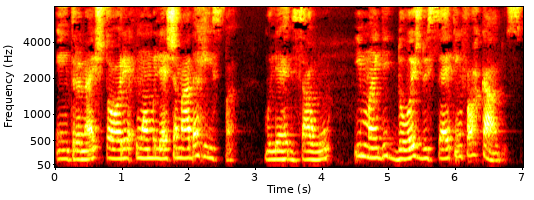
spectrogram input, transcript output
entra na história uma mulher chamada Rispa, mulher de Saul e mãe de dois dos sete enforcados.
